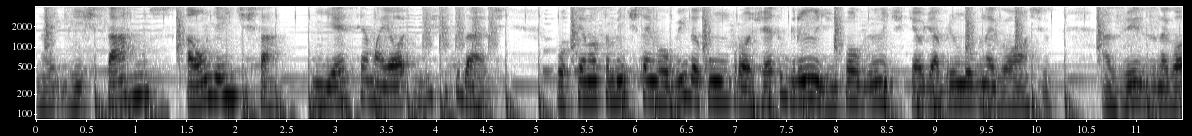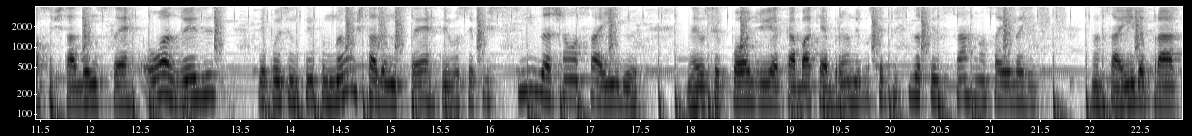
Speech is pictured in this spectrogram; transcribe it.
né? de estarmos aonde a gente está. E essa é a maior dificuldade porque a nossa mente está envolvida com um projeto grande, empolgante, que é o de abrir um novo negócio. Às vezes o negócio está dando certo, ou às vezes depois de um tempo não está dando certo e você precisa achar uma saída. Né? Você pode acabar quebrando e você precisa pensar na saída, na saída para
